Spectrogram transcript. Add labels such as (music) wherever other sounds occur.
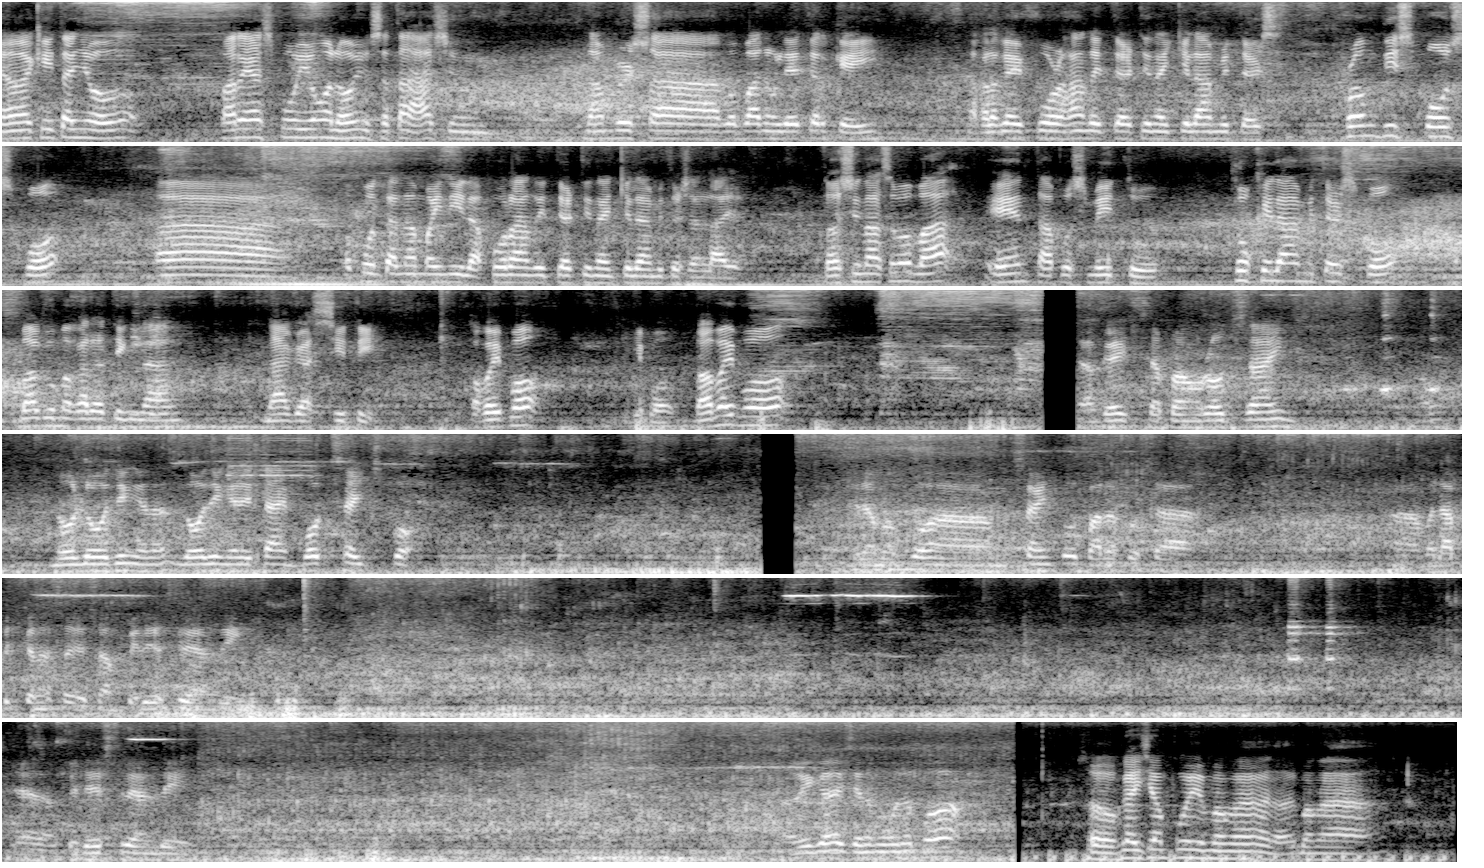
yan makikita nyo, parehas po yung ano, yung sa taas, yung number sa baba ng letter K, nakalagay 439 kilometers. From this post po, uh, papunta na Maynila, 439 kilometers ang layo. Tapos yung nasa baba, and tapos may 2, 2 kilometers po bago makarating ng Naga City. Okay po? Sige po. Bye-bye po. Guys, sa pang road sign. No loading, ano? loading anytime. Both sides po. Naman po ang sign po para po sa uh, malapit ka na sa isang pedestrian ring. Yan, pedestrian lane. Okay guys, yan na muna po. So guys, yan po yung mga ano, mga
